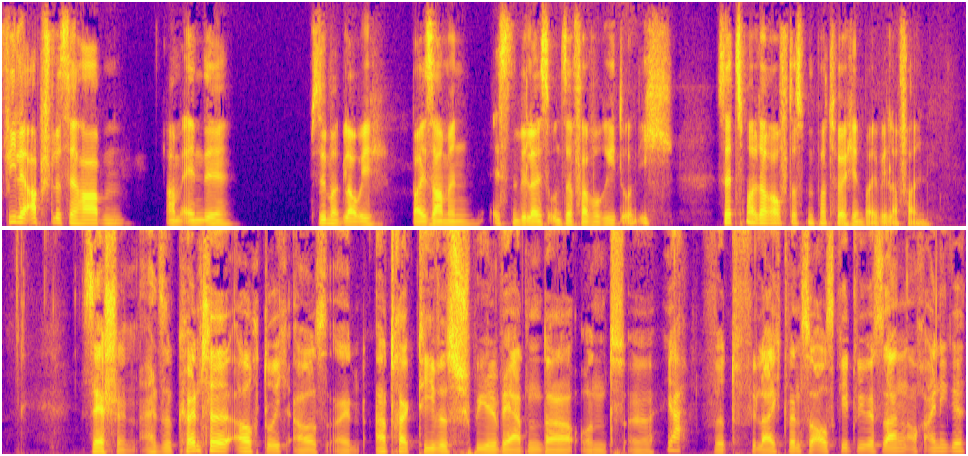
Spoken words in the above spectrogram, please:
viele Abschlüsse haben. Am Ende sind wir, glaube ich, beisammen. Aston Villa ist unser Favorit und ich setze mal darauf, dass ein paar Törchen bei Villa fallen. Sehr schön. Also könnte auch durchaus ein attraktives Spiel werden da und äh, ja, wird vielleicht, wenn es so ausgeht, wie wir es sagen, auch einige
